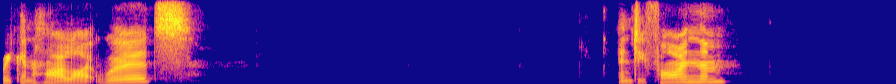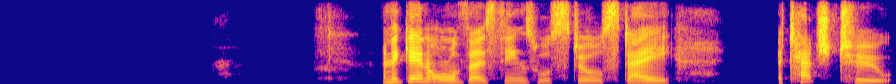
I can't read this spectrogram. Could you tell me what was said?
We can highlight words and define them. And again, all of those things will still stay attached to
